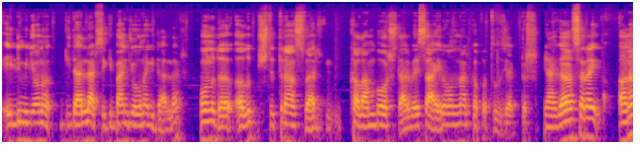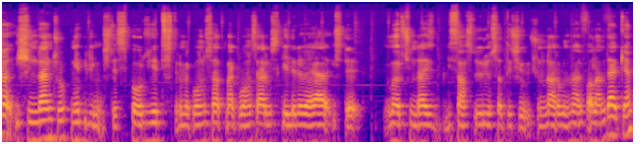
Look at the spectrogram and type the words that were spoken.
50 milyona giderlerse ki bence ona giderler. Onu da alıp işte transfer, kalan borçlar vesaire onlar kapatılacaktır. Yani Galatasaray ana işinden çok ne bileyim işte sporcu yetiştirmek, onu satmak, bonservis geliri veya işte merchandise, lisanslı ürün satışı, şunlar bunlar falan derken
